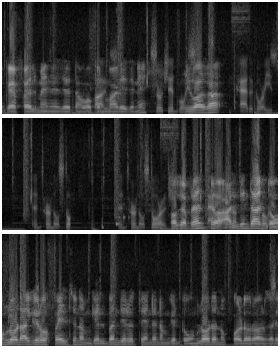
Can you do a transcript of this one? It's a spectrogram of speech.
ಓಕೆ ಫೈಲ್ ಮ್ಯಾನೇಜರ್ ನಾವು ಓಪನ್. ಮಾಡಿದ್ದೀನಿ. ಇವಾಗ ಓಕೆ ಫ್ರೆಂಡ್ಸ್. ಅಲ್ಲಿಂದ ಡೌನ್ಲೋಡ್ ಆಗಿರೋ. ಫೈಲ್ಸ್ ನಮ್ಗೆ ಎಲ್ಲಿ ಬಂದಿರುತ್ತೆ ಅಂದ್ರೆ ನಮಗೆ ಡೌನ್ಲೋಡ್ ಅನ್ನು ಫೋಲ್ಡರ್ ಒಳಗಡೆ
